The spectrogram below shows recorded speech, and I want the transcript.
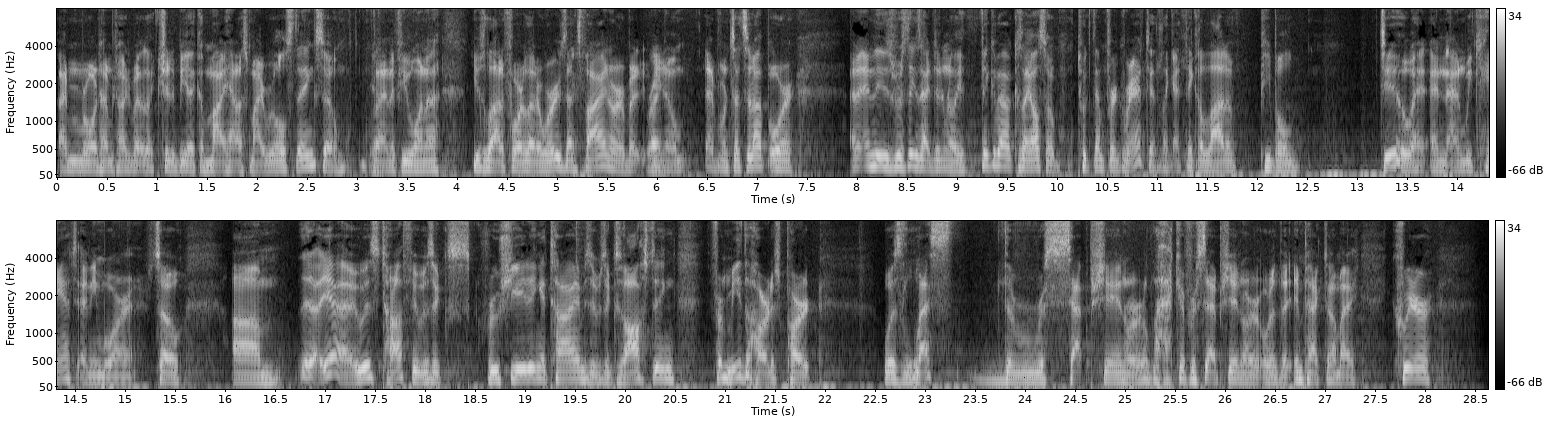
I remember one time we talked about like should it be like a my house my rules thing. So then if you want to use a lot of four letter words, that's fine. Or but Right. you know everyone sets it up. Or and, and these were things I didn't really think about because I also took them for granted. Like I think a lot of people do, and and, and we can't anymore. So. Um, yeah, it was tough. It was excruciating at times. It was exhausting. For me, the hardest part was less the reception or lack of reception or, or the impact on my career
